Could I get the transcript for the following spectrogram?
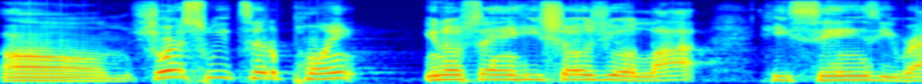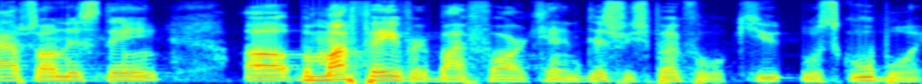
Um, short, sweet, to the point. You know what I'm saying? He shows you a lot. He sings, he raps on this thing. Uh, but my favorite by far, Ken, disrespectful, with cute was Schoolboy,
